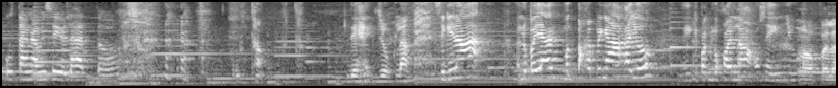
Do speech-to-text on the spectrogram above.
utang namin sa'yo lahat to. Utang, utang. Hindi, joke lang. Sige na nga! Ano ba yan? Magpakape nga kayo. Nakikipaglokohan lang ako sa inyo. Oo pala.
